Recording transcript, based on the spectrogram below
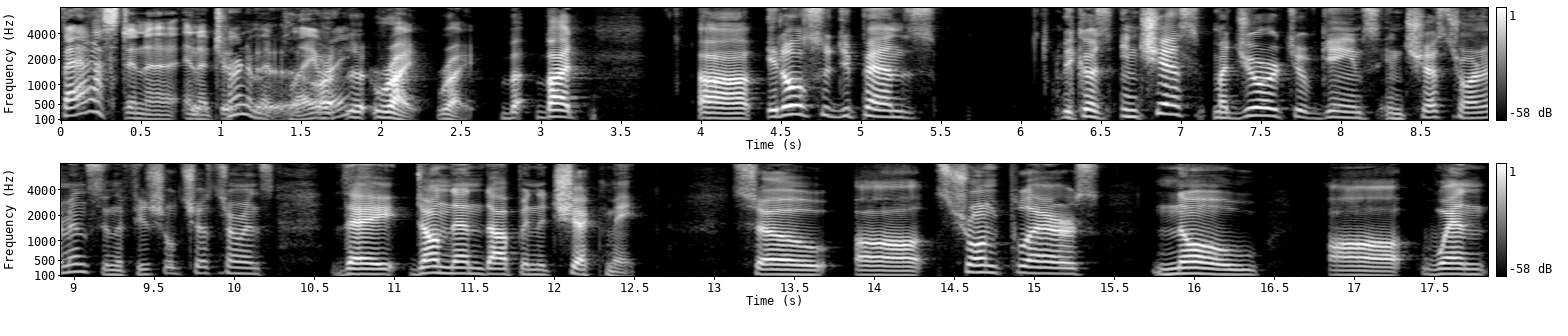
fast in a in a tournament play, Uh, right? uh, right, right. But but uh, it also depends because in chess, majority of games in chess tournaments, in official chess tournaments, they don't end up in a checkmate. So uh, strong players know uh, when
